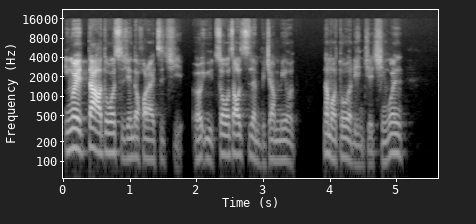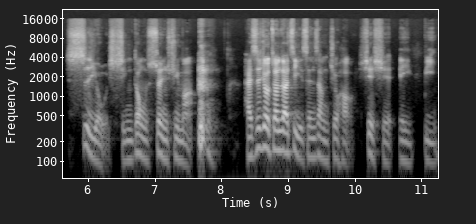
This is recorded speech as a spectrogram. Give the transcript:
因为大多时间都花在自己，而与周遭之人比较没有那么多的连接，请问是有行动顺序吗？还是就专注在自己身上就好，谢谢 A B。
